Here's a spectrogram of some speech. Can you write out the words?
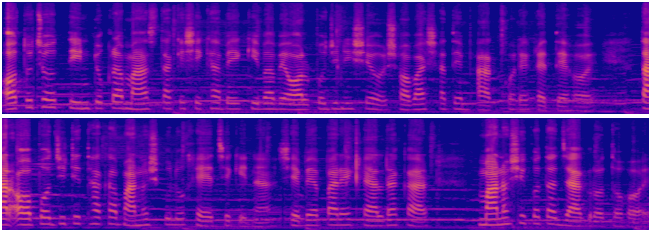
অথচ তিন টুকরা মাছ তাকে শেখাবে কীভাবে অল্প জিনিসেও সবার সাথে ভাগ করে খেতে হয়। তার অপোজিটে থাকা মানুষগুলো খেয়েছে কিনা সে ব্যাপারে খেয়াল রাখার মানসিকতা জাগ্রত হয়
